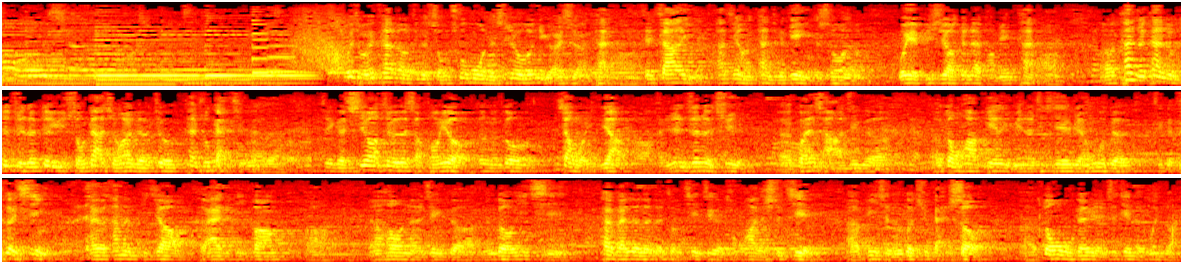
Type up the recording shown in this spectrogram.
熊出没》呢？是因为我女儿喜欢看啊，在家里她经常看这个电影的时候呢，我也必须要跟在旁边看啊。呃，看着看着我就觉得对于熊大熊二的就看出感情来了。这个希望所有的小朋友都能够像我一样啊，很认真的去呃观察这个呃动画片里面的这些人物的这个特性，还有他们比较可爱的地方啊。然后呢，这个能够一起快快乐乐的走进这个童话的世界啊，并且能够去感受呃动物跟人之间的温暖。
